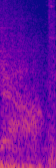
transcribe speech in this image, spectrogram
Yeah!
